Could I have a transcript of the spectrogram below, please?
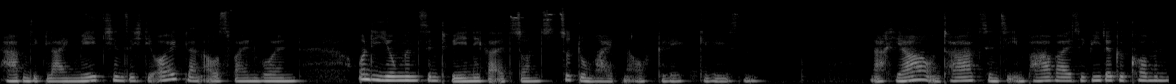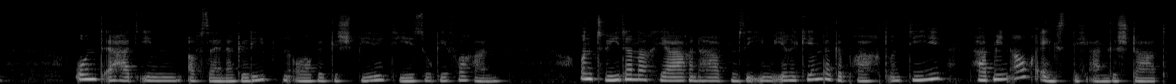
haben die kleinen Mädchen sich die Äuglein ausweinen wollen, und die Jungen sind weniger als sonst zu Dummheiten aufgelegt gewesen. Nach Jahr und Tag sind sie ihm paarweise wiedergekommen, und er hat ihnen auf seiner geliebten Orgel gespielt, Jesu geh voran. Und wieder nach Jahren haben sie ihm ihre Kinder gebracht, und die haben ihn auch ängstlich angestarrt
